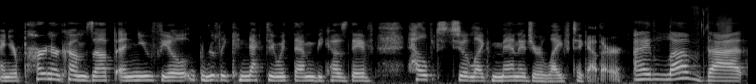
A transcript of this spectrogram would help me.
And your partner comes up and you feel really connected with them because they've helped to like manage your life together. I love that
